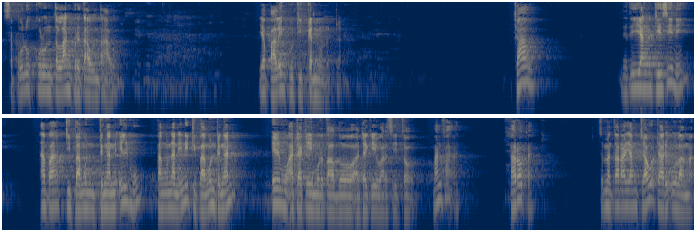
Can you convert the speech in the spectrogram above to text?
10 kuruntelan bertahun-tahun ya paling budikan Jauh. Jadi yang di sini apa dibangun dengan ilmu, bangunan ini dibangun dengan ilmu ada Ki Murtado, ada Ki Warsito, manfaat, barokah. Sementara yang jauh dari ulama,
